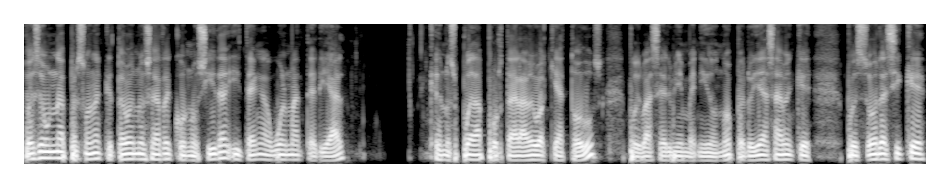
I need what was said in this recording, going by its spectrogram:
Puede ser una persona que todavía no sea reconocida y tenga buen material que nos pueda aportar algo aquí a todos, pues va a ser bienvenido, ¿no? Pero ya saben que, pues ahora sí que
